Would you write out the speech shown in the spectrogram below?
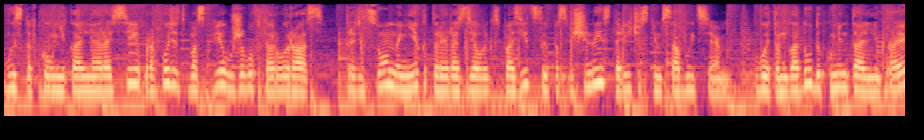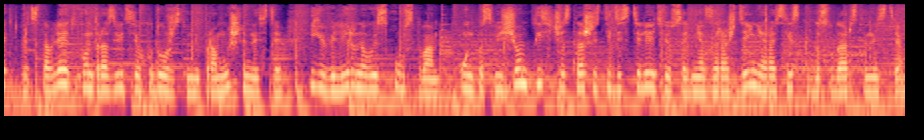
Выставка «Уникальная Россия» проходит в Москве уже во второй раз. Традиционно некоторые разделы экспозиции посвящены историческим событиям. В этом году документальный проект представляет Фонд развития художественной промышленности и ювелирного искусства. Он посвящен 1160-летию со дня зарождения российской государственности.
